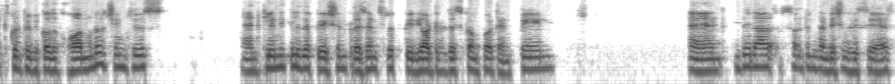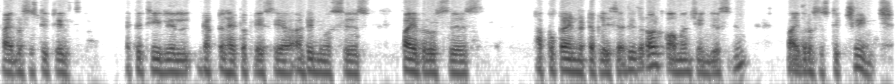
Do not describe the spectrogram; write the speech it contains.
It could be because of hormonal changes, and clinically the patient presents with periodic discomfort and pain, and there are certain conditions we see as fibrocystic change, epithelial, ductal hyperplasia, adenosis, fibrosis, apocrine metaplasia. These are all common changes in fibrocystic change.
